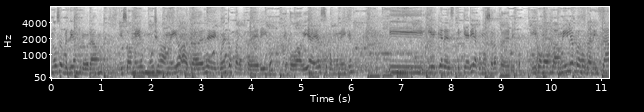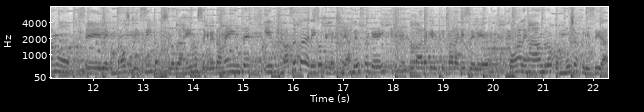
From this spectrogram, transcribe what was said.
no se perdía un programa, hizo amigos, muchos amigos a través de cuentos para Federico, que todavía ellos se comuniquen y, él quería conocer a Federico. Y como familia pues organizamos, eh, le compramos su quesito, se lo trajimos secretamente. Y va a ser quien le regale ese cake para que, para que celebre con Alejandro con mucha felicidad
